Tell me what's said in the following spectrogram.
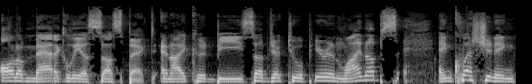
automatically a suspect, and I could be subject to appear in lineups and questioning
